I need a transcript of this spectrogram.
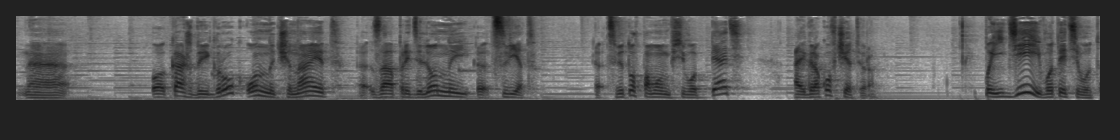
Э, каждый игрок, он начинает за определенный цвет. Цветов, по-моему, всего 5, а игроков четверо. По идее, вот эти вот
